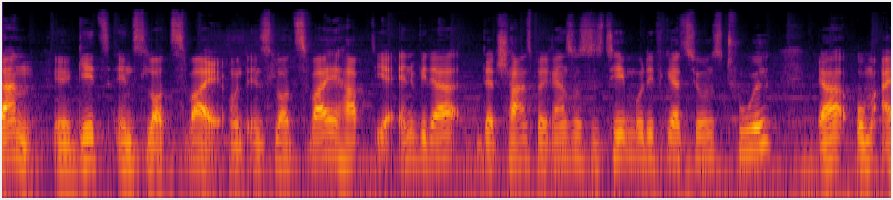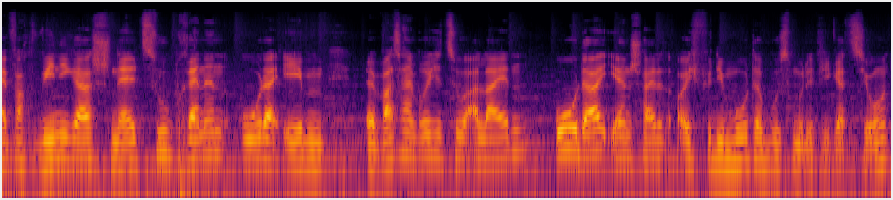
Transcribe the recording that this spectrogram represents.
Dann äh, geht es in Slot 2 und in Slot 2 habt ihr entweder das Schadensbegrenzungssystem-Modifikationstool, ja, um einfach weniger schnell zu brennen oder eben äh, Wassereinbrüche zu erleiden oder ihr entscheidet euch für die Motorboost-Modifikation,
